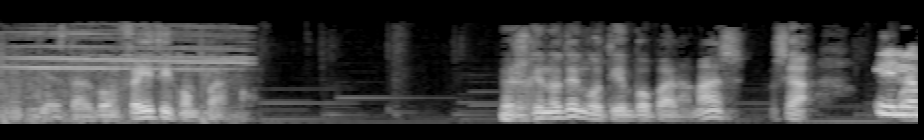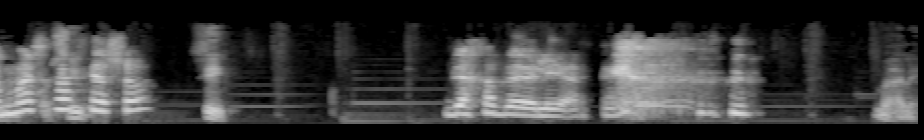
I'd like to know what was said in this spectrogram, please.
y a estar con Faith y con Paco. Pero es que no tengo tiempo para más. O sea, Y lo más gracioso, sí, déjate de liarte. vale.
